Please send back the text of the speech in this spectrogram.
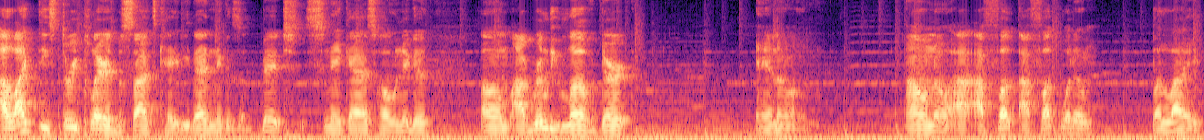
I like these three players besides KD. That nigga's a bitch, snake ass hoe nigga. Um, I really love Dirk, and um, I don't know. I, I fuck I fuck with him, but like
